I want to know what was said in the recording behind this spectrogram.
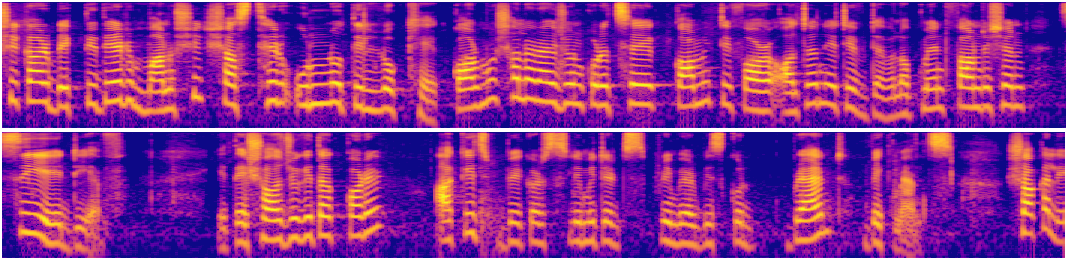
শিকার ব্যক্তিদের মানসিক স্বাস্থ্যের উন্নতির লক্ষ্যে কর্মশালার আয়োজন করেছে committee for alternative development foundation, CADF. এতে সহযোগিতা করে আকিজ বেকার্স লিমিটেডস প্রিমিয়ার বিস্কুট ব্র্যান্ড বিকম্যান্স। সকালে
